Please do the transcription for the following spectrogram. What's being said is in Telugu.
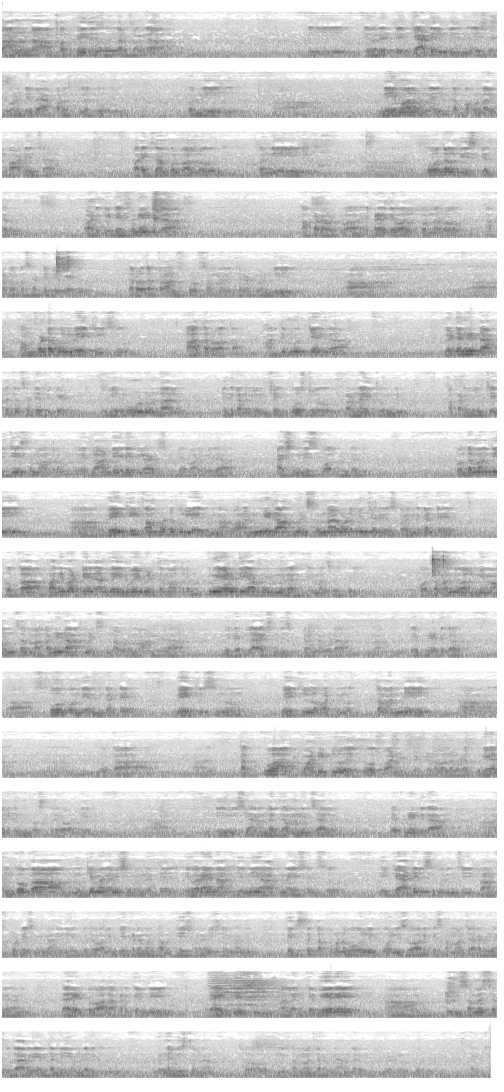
రానున్న బక్రీద్ సందర్భంగా ఈ ఎవరైతే క్యాటిల్ బిజినెస్ చేసేటువంటి వ్యాపారస్తులకు కొన్ని నియమాలు ఉన్నాయి తప్పకుండా అవి పాటించాలి. ఫర్ ఎగ్జాంపుల్ వాళ్ళు కొన్ని కోతలు తీసుకెళ్తారు. వాటికి డెఫినెట్గా అక్కడ ఎక్కడైతే వాళ్ళు కొన్నారో అక్కడ ఒక సర్టిఫికేట్ తర్వాత ట్రాన్స్పోర్ట్ సంబంధించినటువంటి కంఫర్టబుల్ వెహికల్స్ ఆ తర్వాత అతి ముఖ్యంగా వెటర్నరీ డాక్టర్తో సర్టిఫికేట్ ఇవి మూడు ఉండాలి. ఎందుకంటే మేము చెక్ పోస్ట్ రన్ అవుతుంది. అక్కడ మేము చెక్ చేస్తే మాత్రం ఎలాంటి ఇరెగ్యులారిటీస్ ఉంటే వాటి మీద యాక్షన్ తీసుకోవాల్సి ఉంటుంది. కొంతమంది వెహికల్ కంఫర్టబుల్ లేకున్నా వారు అన్ని డాక్యుమెంట్స్ ఉన్నా కూడా మేము చర్య తీసుకోవాలి ఎందుకంటే ఒక పది పట్టే దాంట్లో ఇరవై పెడితే మాత్రం క్రుయాలిటీ ఆఫ్ ఎనిమల్ ఎనిమల్స్ వస్తాయి. కొంతమంది వాళ్ళు మేము అవును సార్ మాకు అన్ని డాక్యుమెంట్స్ ఉన్నా కూడా మా మీద మీరు ఎట్లా యాక్షన్ తీసుకుంటారన్నా కూడా మాకు డెఫినెట్గా స్కోప్ ఉంది. ఎందుకంటే వెహికల్స్ను వెహికల్లో బట్టి మొత్తం అన్ని ఒక తక్కువ క్వాంటిటీలో ఎక్కువ క్వాంటిటీ పెట్టడం వల్ల కూడా క్రియాలిటీ కిందకి వస్తుంది కాబట్టి ఇది ఈ విషయాన్ని అందరూ గమనించాలి. డెఫినెట్గా ఇంకొక ముఖ్యమైన విషయం ఏంటంటే ఎవరైనా ఎనీ ఆర్గనైజేషన్స్ ఈ క్యాటిల్స్ గురించి ట్రాన్స్పోర్టేషన్ కానీ లేకపోతే వాళ్ళు ఇంకెక్కడైనా డబ్బు చేసిన విషయం కానీ తెలిస్తే తప్పకుండా ఓన్లీ పోలీసు వారికి సమాచారం ఇవ్వాలి కానీ డైరెక్ట్ వాళ్ళు అక్కడికి వెళ్ళి రైడ్ చేసి మళ్ళీ ఇంకా వేరే సమస్యకు దారి చేద్దని అందరికీ విన్నవిస్తున్నాం సో ఈ సమాచారాన్ని అందరూ గుర్తుపెట్టుకుని కోరుకుంటున్నాం థ్యాంక్ యూ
